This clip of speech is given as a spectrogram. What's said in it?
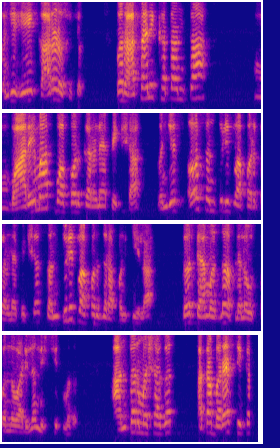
म्हणजे हे कारण असू शकतं. पण रासायनिक खतांचा वारेमाप वापर करण्यापेक्षा म्हणजेच असंतुलित वापर करण्यापेक्षा संतुलित वापर जर आपण केला तर त्यामधनं आपल्याला उत्पन्न वाढीला निश्चित मदत. आंतर मशागत आता बऱ्याच ठिकाणी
